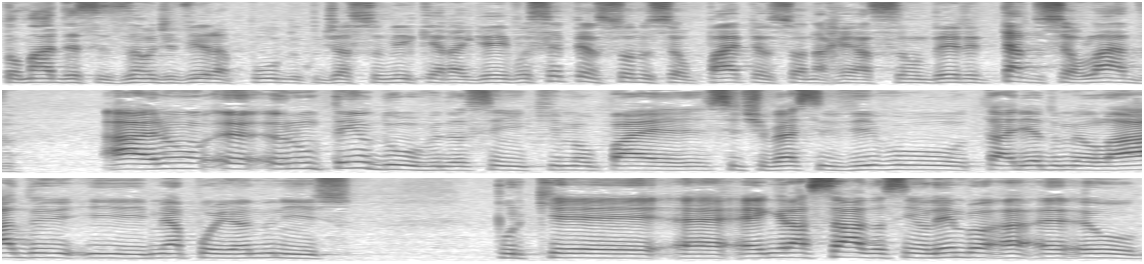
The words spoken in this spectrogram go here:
tomar a decisão de vir a público, de assumir que era gay, você pensou no seu pai, pensou na reação dele, está do seu lado? Ah, eu não, eu não tenho dúvida, assim, que meu pai, se tivesse vivo, estaria do meu lado e, e me apoiando nisso. Porque é, é, engraçado, assim, eu lembro, eu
